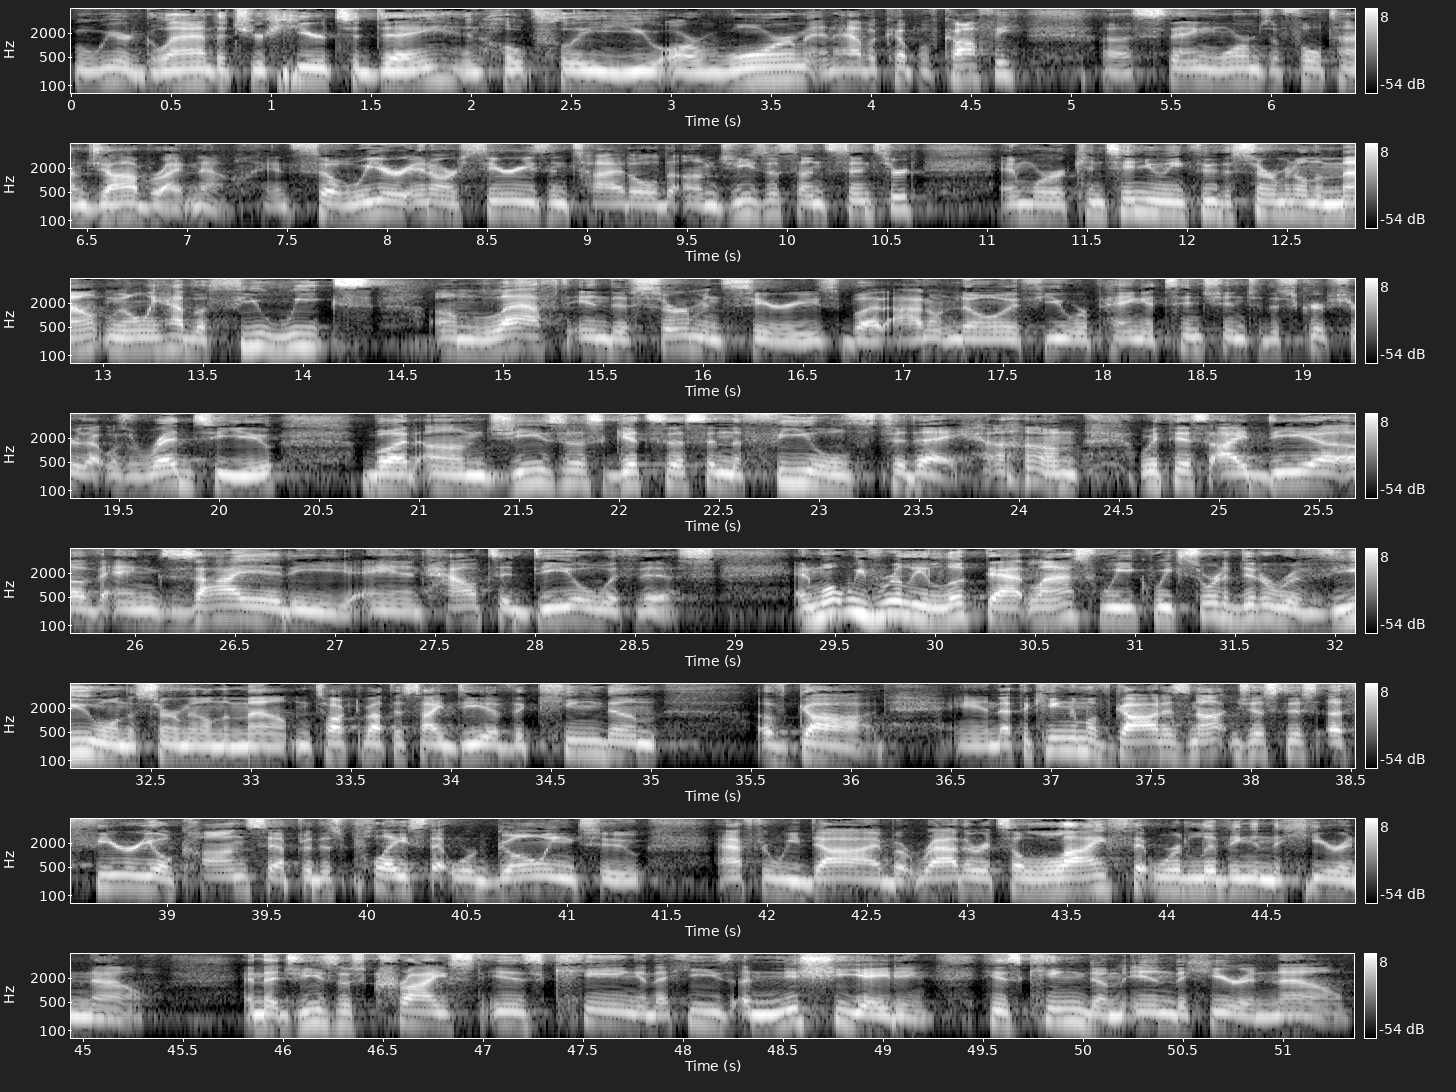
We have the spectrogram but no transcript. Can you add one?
Well, we are glad that you're here today, and hopefully you are warm and have a cup of coffee. Uh, staying warm is a full time job right now. And so we are in our series entitled um, Jesus Uncensored, and we're continuing through the Sermon on the Mount. We only have a few weeks um, left in this sermon series, but I don't know if you were paying attention to the scripture that was read to you, but um, Jesus gets us in the feels today um, with this idea of anxiety and how to deal with this. And what we've really looked at last week, we sort of did a review on the Sermon on the Mount and talked about this idea of the kingdom of God. And that the kingdom of God is not just this ethereal concept or this place that we're going to after we die, but rather it's a life that we're living in the here and now. And that Jesus Christ is king and that he's initiating his kingdom in the here and now.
